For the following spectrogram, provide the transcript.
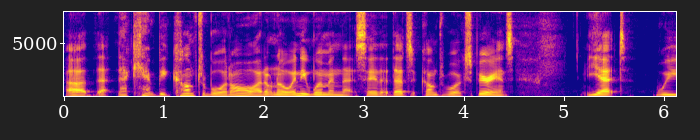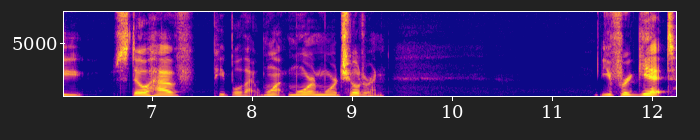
Uh, that that can't be comfortable at all. I don't know any women that say that that's a comfortable experience. Yet we still have people that want more and more children. You forget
